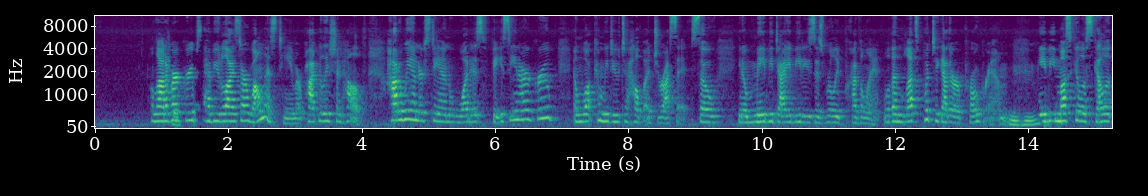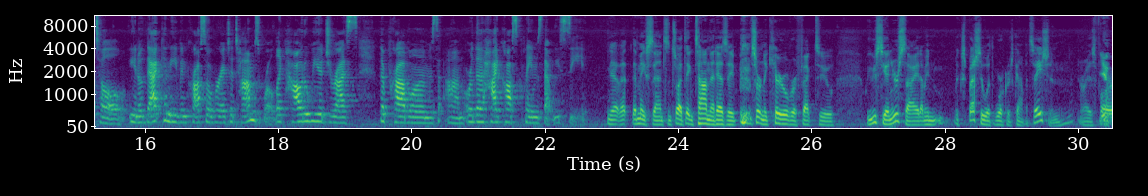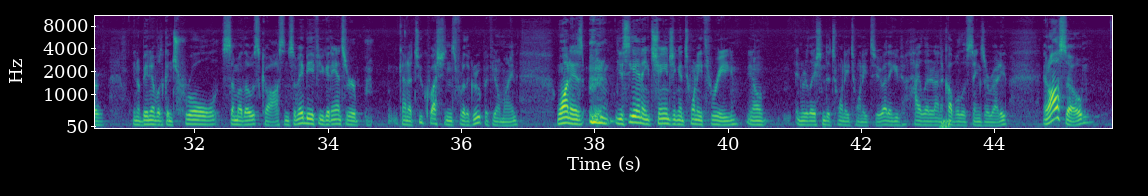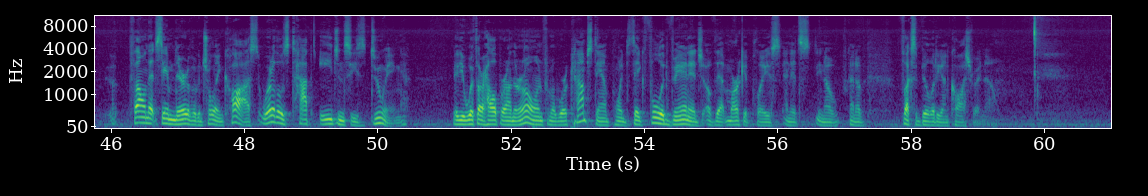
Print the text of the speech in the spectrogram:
A lot of our groups have utilized our wellness team or population health. How do we understand what is facing our group and what can we do to help address it? So, you know, maybe diabetes is really prevalent. Well, then let's put together a program. Mm-hmm. Maybe musculoskeletal, you know, that can even cross over into Tom's world. Like, how do we address the problems um, or the high cost claims that we see? Yeah, that, that makes sense. And so I think, Tom, that has a certainly carryover effect to you see on your side, I mean, especially with workers' compensation, right? As far yep. as you know, being able to control some of those costs. And so maybe if you could answer kind of two questions for the group, if you don't mind. One is, you see anything changing in 23? You know, in relation to 2022. I think you've highlighted on a couple of those things already. And also, following that same narrative of controlling costs, what are those top agencies doing maybe with our help or on their own from a work comp standpoint to take full advantage of that marketplace and its you know kind of flexibility on cost right now.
